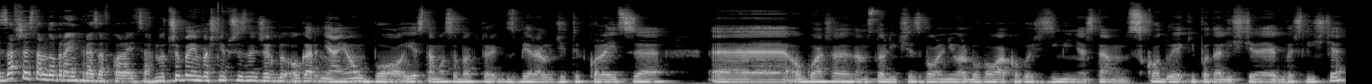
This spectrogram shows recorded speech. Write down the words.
zawsze jest tam dobra impreza w kolejce. No trzeba im właśnie przyznać, że jakby ogarniają, bo jest tam osoba, która zbiera ludzi tych kolejce, e, ogłasza, że tam stolik się zwolnił, albo woła kogoś z imienia, tam z kodu, jaki podaliście, jak weszliście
